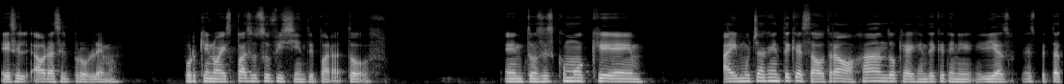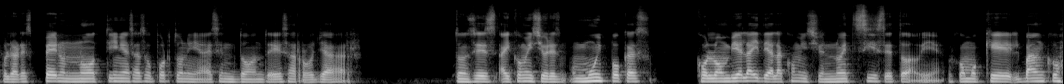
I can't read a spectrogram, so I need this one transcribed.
es el, ahora es el problema, porque no hay espacio suficiente para todos. Entonces como que hay mucha gente que ha estado trabajando, que hay gente que tiene ideas espectaculares, pero no tiene esas oportunidades en donde desarrollar. Entonces hay comisiones muy pocas. Colombia la idea de la comisión no existe todavía. Como que el banco,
